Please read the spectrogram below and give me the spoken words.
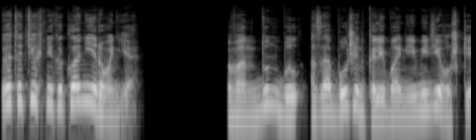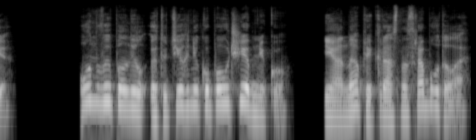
это техника клонирования». Ван Дун был озабочен колебаниями девушки. Он выполнил эту технику по учебнику, и она прекрасно сработала.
